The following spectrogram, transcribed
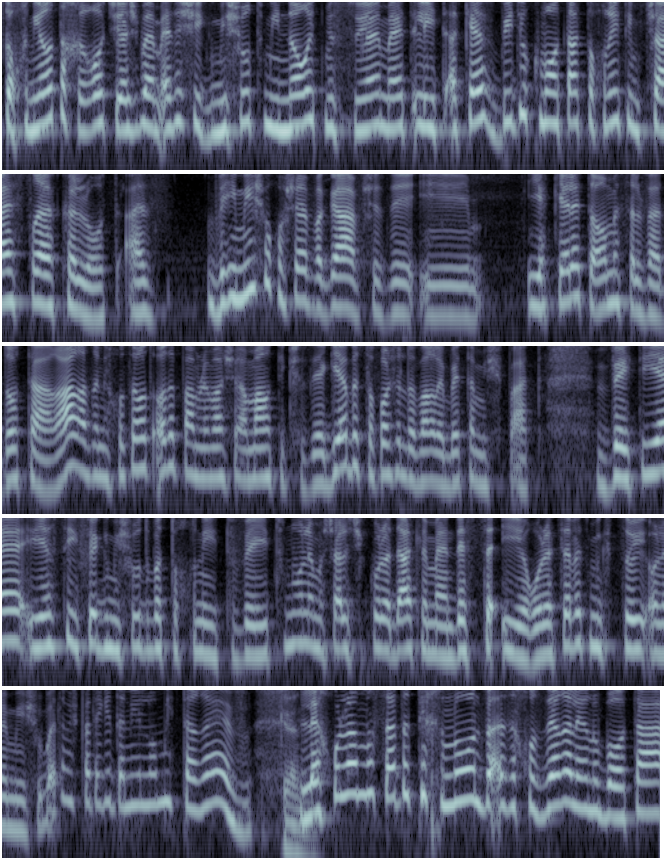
תוכניות אחרות שיש בהן איזושהי גמישות מינורית מסוימת, להתעכב בדיוק כמו אותה תוכנית עם 19 הקלות. אז, ואם מישהו חושב, אגב, שזה אה, יקל את העומס על ועדות הערר, אז אני חוזרת עוד פעם למה שאמרתי, כשזה יגיע בסופו של דבר לבית המשפט, ויהיה סעיפי גמישות בתוכנית, וייתנו למשל שיקול הדעת למהנדס העיר, או לצוות מקצועי, או למישהו, בית המשפט יגיד, אני לא מתערב. כן. לכו למוסד התכנון, ואז זה חוזר אלינו באותה,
